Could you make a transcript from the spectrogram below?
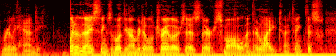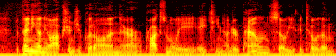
really handy. One of the nice things about the Armadillo trailers is they're small and they're light. I think this Depending on the options you put on, they're approximately 1,800 pounds, so you could tow them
